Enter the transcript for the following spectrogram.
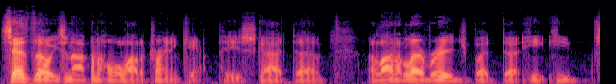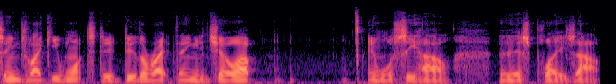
Says though he's not going to hold out of training camp. He's got uh, a lot of leverage, but uh, he he seems like he wants to do the right thing and show up. And we'll see how this plays out.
